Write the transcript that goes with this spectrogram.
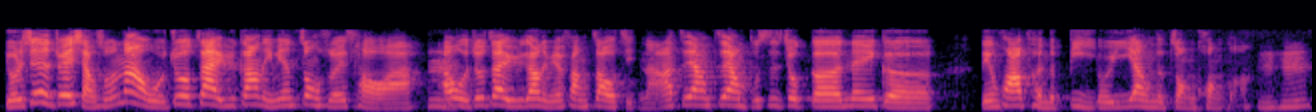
有些人就会想说，那我就在鱼缸里面种水草啊，然后我就在鱼缸里面放造景啊，这样这样不是就跟那个莲花盆的壁有一样的状况吗？嗯哼。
